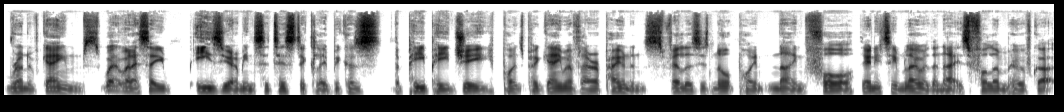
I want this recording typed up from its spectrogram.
run of games. When when I say easier, I mean statistically, because the PPG, points per game of their opponents, Villa's is 0.94. The only team lower than that is Fulham, who have got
